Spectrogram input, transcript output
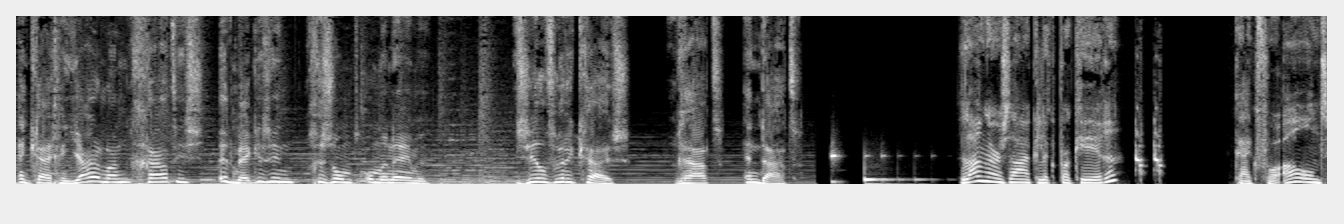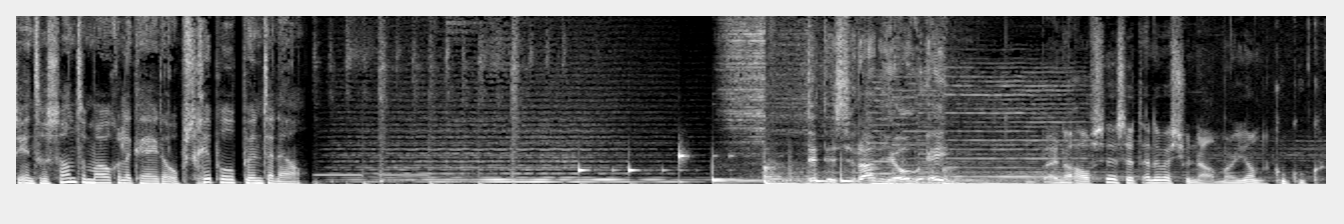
en krijg een jaar lang gratis het magazine Gezond Ondernemen. Zilveren Kruis. Raad en daad. Langer zakelijk parkeren? Kijk voor al onze interessante mogelijkheden op schiphol.nl. is Radio 1. Bijna half zes, het NOS Journaal. Marjan Koekoek.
